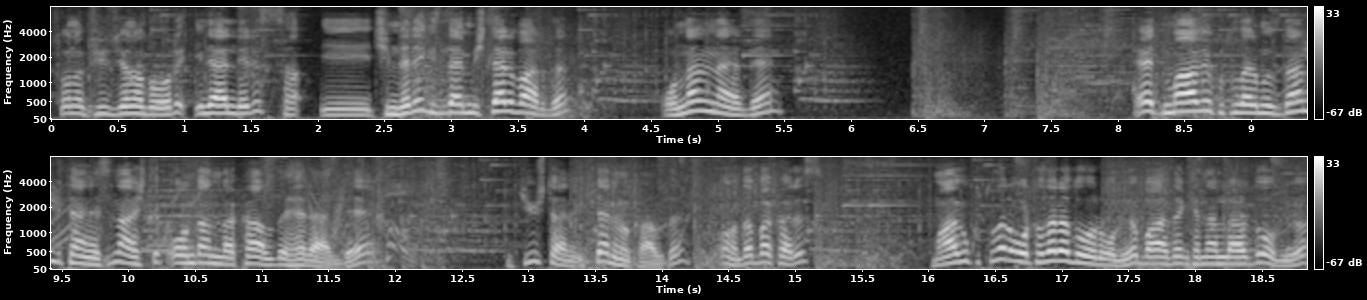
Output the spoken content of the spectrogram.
Sonra füzyona doğru ilerleriz. E, çimlere gizlenmişler vardı. Onlar nerede? Evet mavi kutularımızdan bir tanesini açtık. Ondan da kaldı herhalde. 2-3 tane, 2 tane mi kaldı? Ona da bakarız. Mavi kutular ortalara doğru oluyor. Bazen kenarlarda oluyor.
